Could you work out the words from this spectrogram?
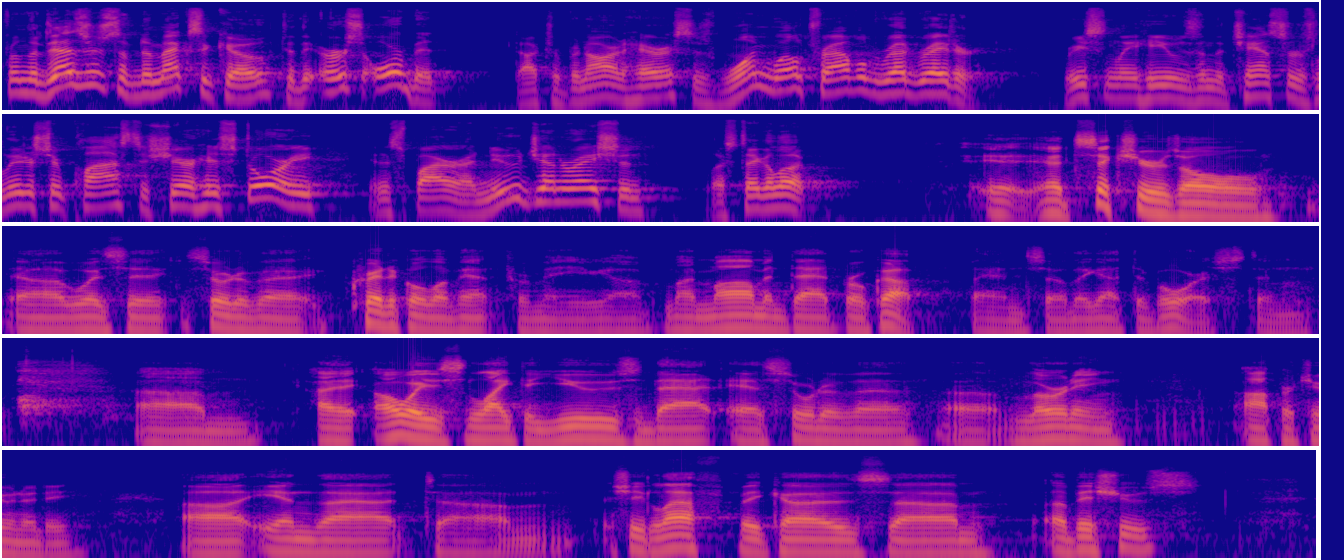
From the deserts of New Mexico to the Earth's orbit, Dr. Bernard Harris is one well-traveled Red Raider. Recently, he was in the Chancellor's leadership class to share his story and inspire a new generation. Let's take a look. At six years old uh, was a sort of a critical event for me. Uh, my mom and dad broke up, and so they got divorced. And um, I always like to use that as sort of a, a learning opportunity uh, in that um, she left because um, of issues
